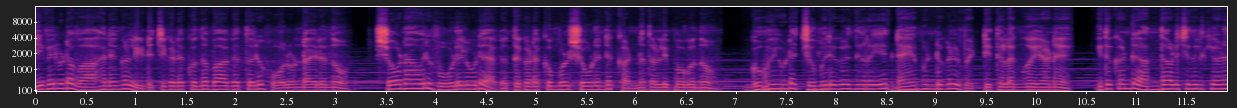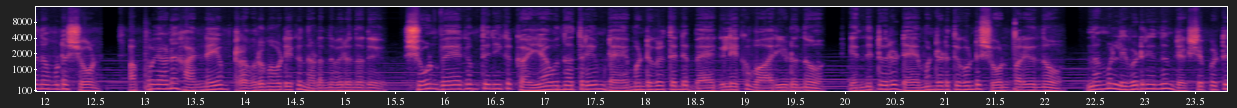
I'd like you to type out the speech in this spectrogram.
ഇവരുടെ വാഹനങ്ങൾ ഇടിച്ചു കിടക്കുന്ന ഭാഗത്ത് ഒരു ഹോൾ ഉണ്ടായിരുന്നു. ഷോൺ ആ ഒരു ഹോളിലൂടെ അകത്ത് കിടക്കുമ്പോൾ ഷോണിന്റെ കണ്ണ് തള്ളിപ്പോകുന്നു. ഗുഹയുടെ ചുമരുകൾ നിറയെ ഡയമണ്ടുകൾ വെട്ടിത്തിളങ്ങുകയാണ്. ഇത് കണ്ട് അന്താളിച്ചു നിൽക്കുകയാണ് നമ്മുടെ ഷോൺ. അപ്പോഴാണ് ഹന്നയും ട്രവറും അവിടേക്ക് നടന്നു വരുന്നത്. ഷോൺ വേഗം തനിക്ക് കഴിയാവുന്ന അത്രയും ഡയമണ്ടുകൾ തന്റെ ബാഗിലേക്ക് വാരിയിടുന്നു. എന്നിട്ട് ഒരു ഡയമണ്ട് എടുത്തുകൊണ്ട് ഷോൺ പറയുന്നു നമ്മൾ ഇവിടെ നിന്നും രക്ഷപ്പെട്ട്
